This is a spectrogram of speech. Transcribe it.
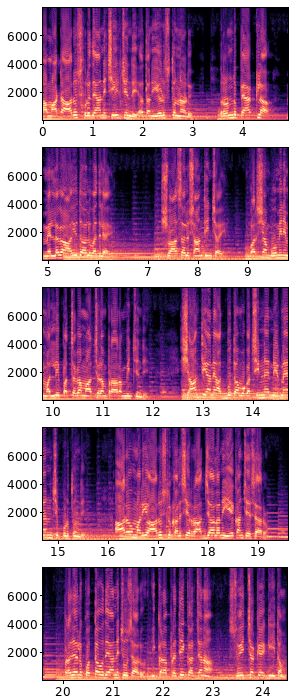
ఆ మాట ఆరుష్ హృదయాన్ని చీల్చింది అతను ఏడుస్తున్నాడు. రెండు ప్యాక్ల మెల్లగా ఆయుధాలు వదిలాయి. శ్వాసలు శాంతించాయి. వర్షం భూమిని మళ్ళీ పచ్చగా మార్చడం ప్రారంభించింది. శాంతి అనే అద్భుతం ఒక చిన్న నిర్ణయం నుంచి పుడుతుంది. ఆరవ్ మరియు ఆరుష్లు కలిసి రాజ్యాలను ఏకం చేశారు. ప్రజలు కొత్త ఉదయాన్ని చూశారు. ఇక్కడ ప్రతి గర్జన స్వేచ్ఛకే గీతం.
